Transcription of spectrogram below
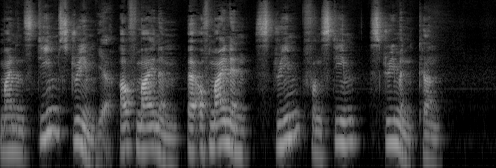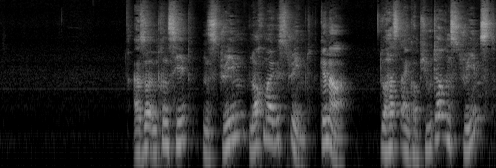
meinen Steam-Stream Ja. auf meinem, äh, auf meinen Stream von Steam streamen kann. Also im Prinzip ein Stream nochmal gestreamt. Genau. Du hast einen Computer und streamst.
